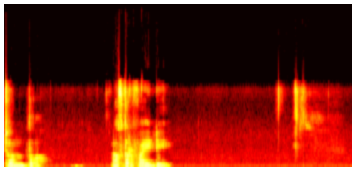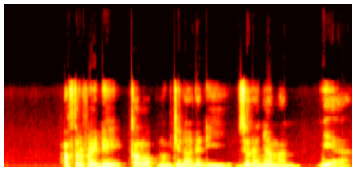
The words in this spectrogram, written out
Contoh, After Friday. After Friday, kalau mungkin ada di zona nyaman, ya,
